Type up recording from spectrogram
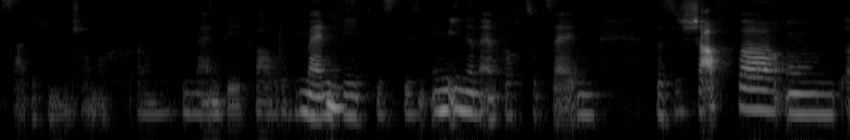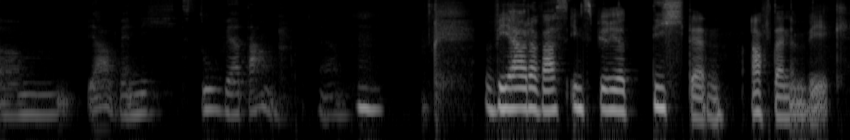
sage ich ihnen schon auch, ähm, wie mein Weg war oder wie mein mhm. Weg ist, um ihnen einfach zu zeigen, das ist schaffbar und ähm, ja, wenn nicht du, wer dann? Ja. Mhm. Wer oder was inspiriert dich denn? auf deinem Weg?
